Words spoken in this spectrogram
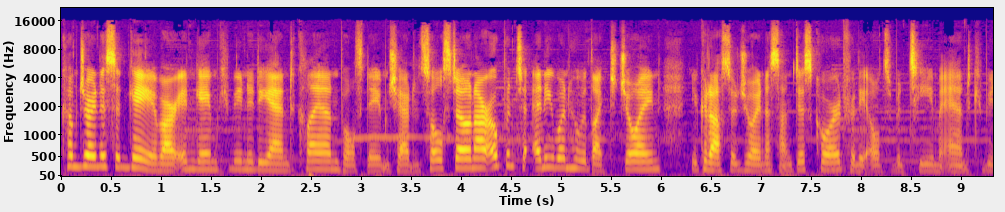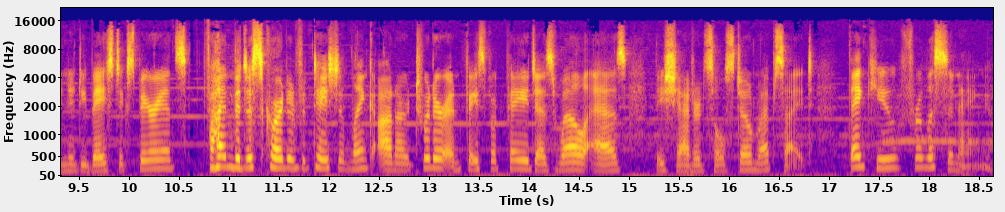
Come join us in game. Our in game community and clan, both named Shattered Soulstone, are open to anyone who would like to join. You could also join us on Discord for the ultimate team and community based experience. Find the Discord invitation link on our Twitter and Facebook page as well as the Shattered Soulstone website. Thank you for listening.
